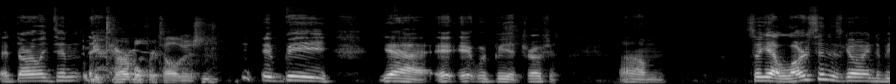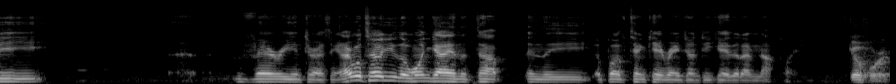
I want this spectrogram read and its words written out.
at Darlington. It'd be terrible for television. It'd be, yeah, it, it would be atrocious. Um, so yeah, Larson is going to be very interesting. I will tell you the one guy in the top in the above 10k range on DK that I'm not playing. Go for it.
